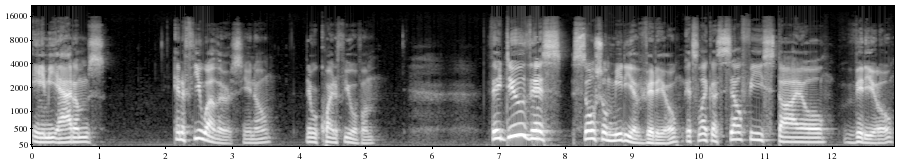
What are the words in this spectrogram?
Amy Adams, and a few others, you know. There were quite a few of them. They do this social media video. It's like a selfie style video,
